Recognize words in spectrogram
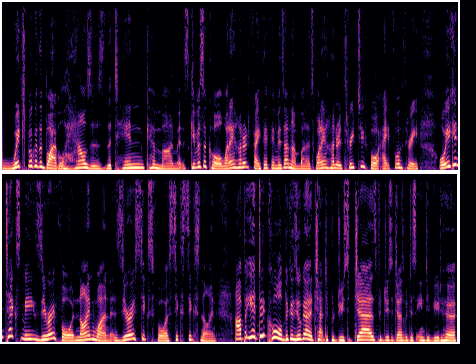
Which book of the Bible houses the Ten Commandments? Give us a call. 1-800 Faith FM is our number. That's 1-800-324-843. Or you can text me 0491 064 669. Uh, but yeah, do call because you'll be able to chat to producer Jazz. Producer Jazz, we just interviewed her.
